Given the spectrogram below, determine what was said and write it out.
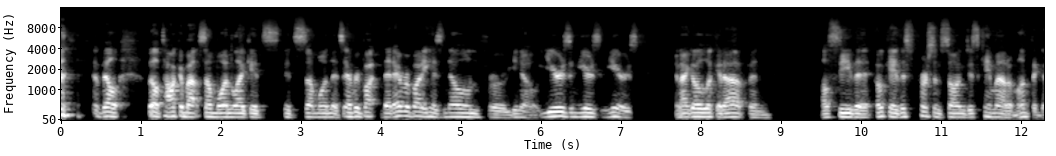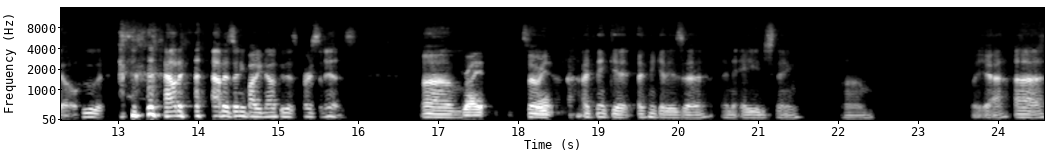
They'll they'll talk about someone like it's it's someone that's everybody that everybody has known for you know years and years and years. And i go look it up and i'll see that okay this person's song just came out a month ago. Who how, do, how does anybody know who this person is um, right. So right. I think it. I think it is a an age thing. Um, but yeah, uh,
